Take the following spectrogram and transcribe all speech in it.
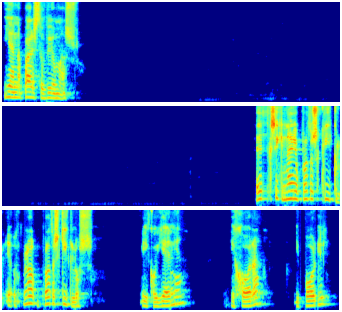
για να πάρεις το βίωμά σου. Έτσι ξεκινάει ο πρώτος, κύκλο, ο πρώτος κύκλος. Η οικογένεια, η χώρα, η πόλη,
